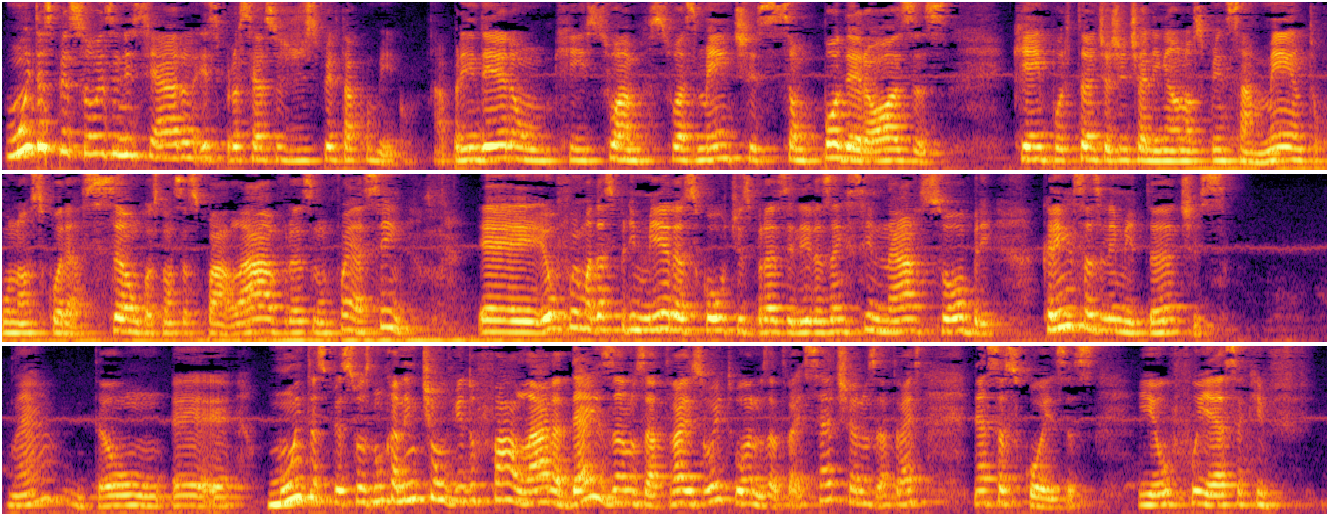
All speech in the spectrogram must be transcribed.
Muitas pessoas iniciaram esse processo de despertar comigo. Aprenderam que sua, suas mentes são poderosas, que é importante a gente alinhar o nosso pensamento com o nosso coração, com as nossas palavras. Não foi assim? É, eu fui uma das primeiras coaches brasileiras a ensinar sobre crenças limitantes. Né? Então, é, muitas pessoas nunca nem tinham ouvido falar há 10 anos atrás, 8 anos atrás, 7 anos atrás, nessas coisas. E eu fui essa que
